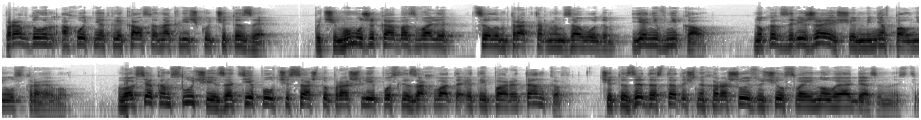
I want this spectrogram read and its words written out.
Правда, он охотнее откликался на кличку ЧТЗ. Почему мужика обозвали целым тракторным заводом, я не вникал. Но как заряжающий он меня вполне устраивал. Во всяком случае, за те полчаса, что прошли после захвата этой пары танков, ЧТЗ достаточно хорошо изучил свои новые обязанности.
